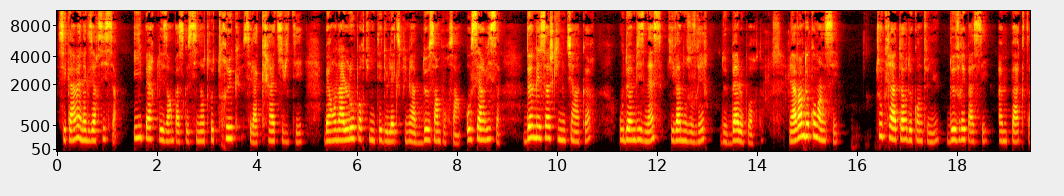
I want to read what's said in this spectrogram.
c'est quand même un exercice hyper plaisant parce que si notre truc c'est la créativité, ben on a l'opportunité de l'exprimer à 200% au service d'un message qui nous tient à cœur ou d'un business qui va nous ouvrir de belles portes. Mais avant de commencer, tout créateur de contenu devrait passer un pacte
